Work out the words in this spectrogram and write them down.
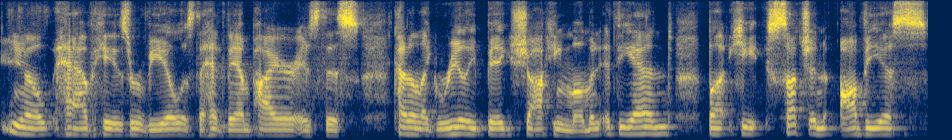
you know have his reveal as the head vampire is this kind of like really big shocking moment at the end. But he such an obvious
